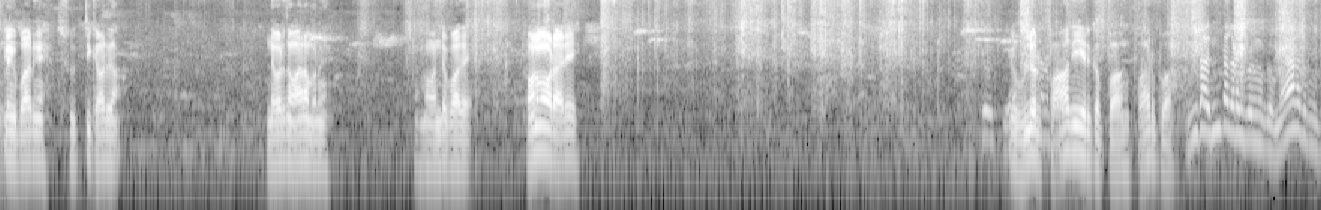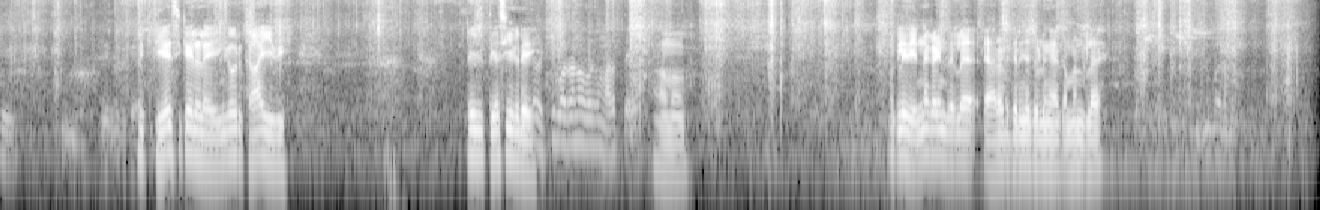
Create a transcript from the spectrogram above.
பிள்ளைங்க பாருங்க. சுற்றி காடு தான் இந்த வருடம் வாரான் பாருங்க நம்ம வந்த பாதை. கவனமாக வாடா இது உள்ள ஒரு பாதையே இருக்கப்பா அங்கே பாருப்பா. இந்த இந்த கடைக்கு பாருங்க ப்ரோ மேலே பாருங்க ப்ரோ இது தேசிக்காய் இல்லைல்ல இங்கே ஒரு காய் இது. டேய் இது தேசிய கிடையாது. ஆமாம். மக்களே இது என்ன காயின்னு தெரில யாராவது தெரிஞ்சால் சொல்லுங்கள் கமெண்ட்டில்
